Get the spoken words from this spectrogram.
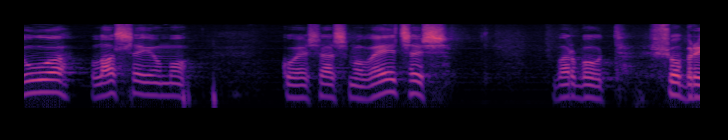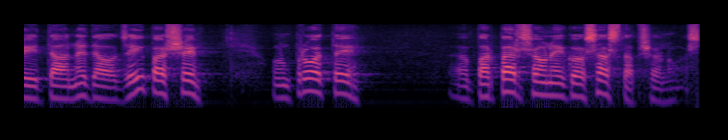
to lasījumu, ko es esmu veicis. Varbūt šobrīd tā nedaudz īpaši, un proti eh, par personīgo sastapšanos.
